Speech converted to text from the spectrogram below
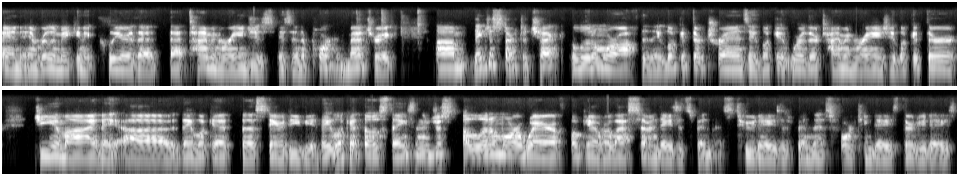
and, and really making it clear that that time in range is, is an important metric. Um, they just start to check a little more often. They look at their trends. They look at where their time in range they look at their gmi they uh, they look at the standard deviate they look at those things and they're just a little more aware of okay over the last seven days it's been this two days it's been this 14 days 30 days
